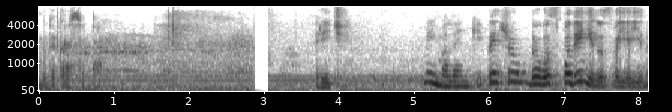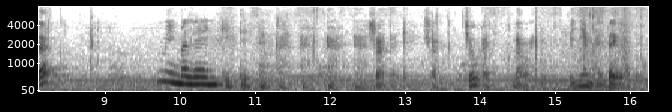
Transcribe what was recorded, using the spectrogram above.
Буде красота. Річі. Мій маленький прийшов до господині до своєї, так? Да? Мій маленький ти. А, а, а, а. Що таке? Що? Чухать? Давай. Піднімай, дай лапку,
